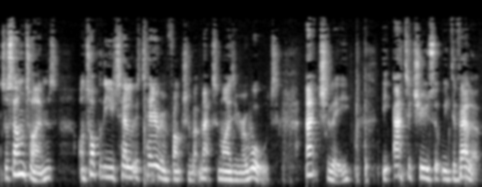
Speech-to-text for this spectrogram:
So sometimes, on top of the utilitarian function about maximizing rewards, actually the attitudes that we develop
